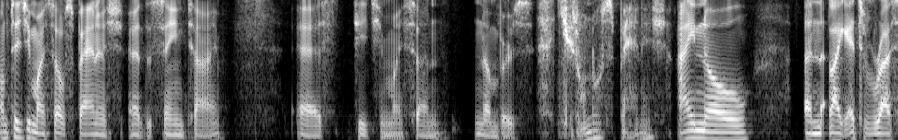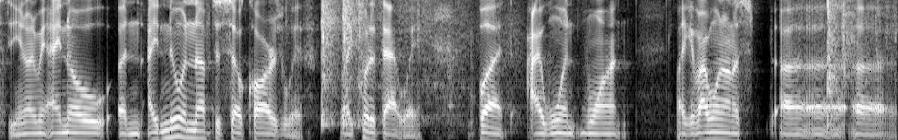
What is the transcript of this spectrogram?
I'm teaching myself Spanish at the same time as teaching my son numbers. You don't know Spanish? I know, an, like it's rusty. You know what I mean? I know, an, I knew enough to sell cars with. Like put it that way. But I wouldn't want, like if I went on a s- uh, uh,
